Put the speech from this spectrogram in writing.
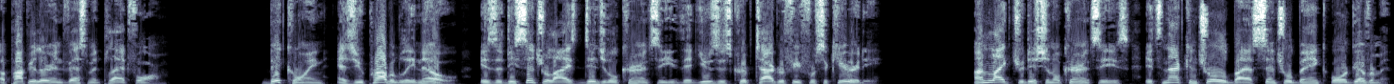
a popular investment platform. Bitcoin, as you probably know, is a decentralized digital currency that uses cryptography for security. Unlike traditional currencies, it's not controlled by a central bank or government.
